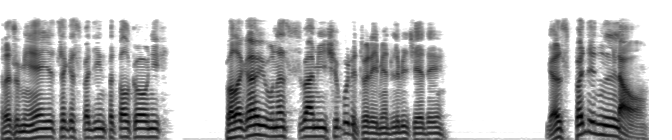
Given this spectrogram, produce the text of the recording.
Разумеется, господин подполковник. Полагаю, у нас с вами еще будет время для беседы. Господин Ляо.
